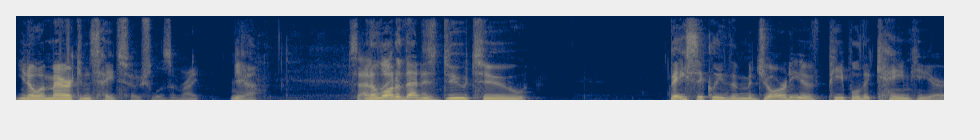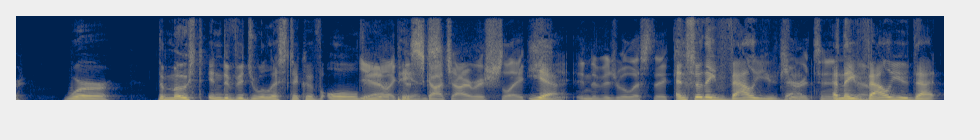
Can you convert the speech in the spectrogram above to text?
you know americans hate socialism right? Yeah. And a lot of that is due to basically the majority of people that came here were the most individualistic of all the yeah like the scotch irish like Yeah. individualistic And so they valued that. Puritan, and they yeah. valued that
